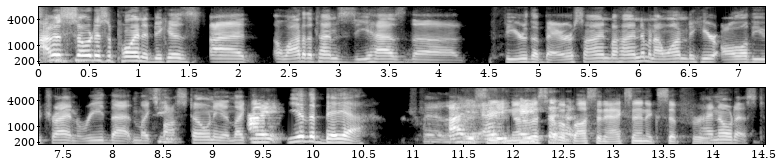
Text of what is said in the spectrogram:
I I was so disappointed because uh, a lot of the times Z has the fear the bear sign behind him, and I wanted to hear all of you try and read that in like See, Bostonian, like I yeah, the bear. Yeah, I- See, I none of hate us have a. Boston accent except for I noticed,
